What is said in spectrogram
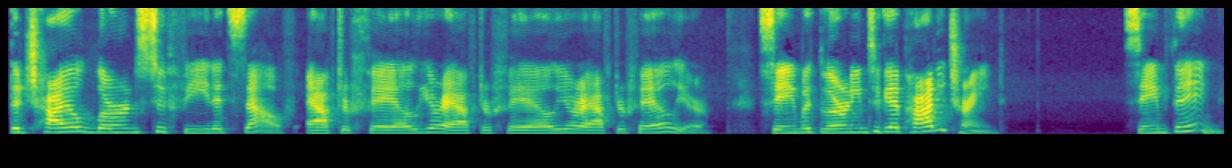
The child learns to feed itself after failure, after failure, after failure. Same with learning to get potty trained. Same thing.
